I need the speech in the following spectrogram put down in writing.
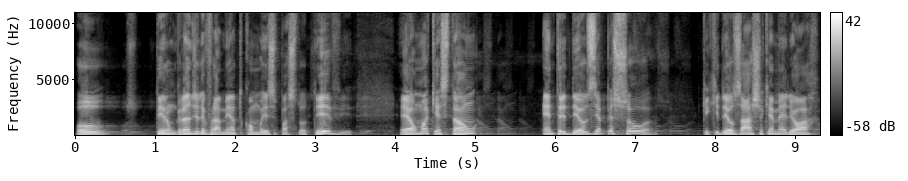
ou ter um grande livramento como esse pastor teve, é uma questão entre Deus e a pessoa que, que Deus acha que é melhor,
